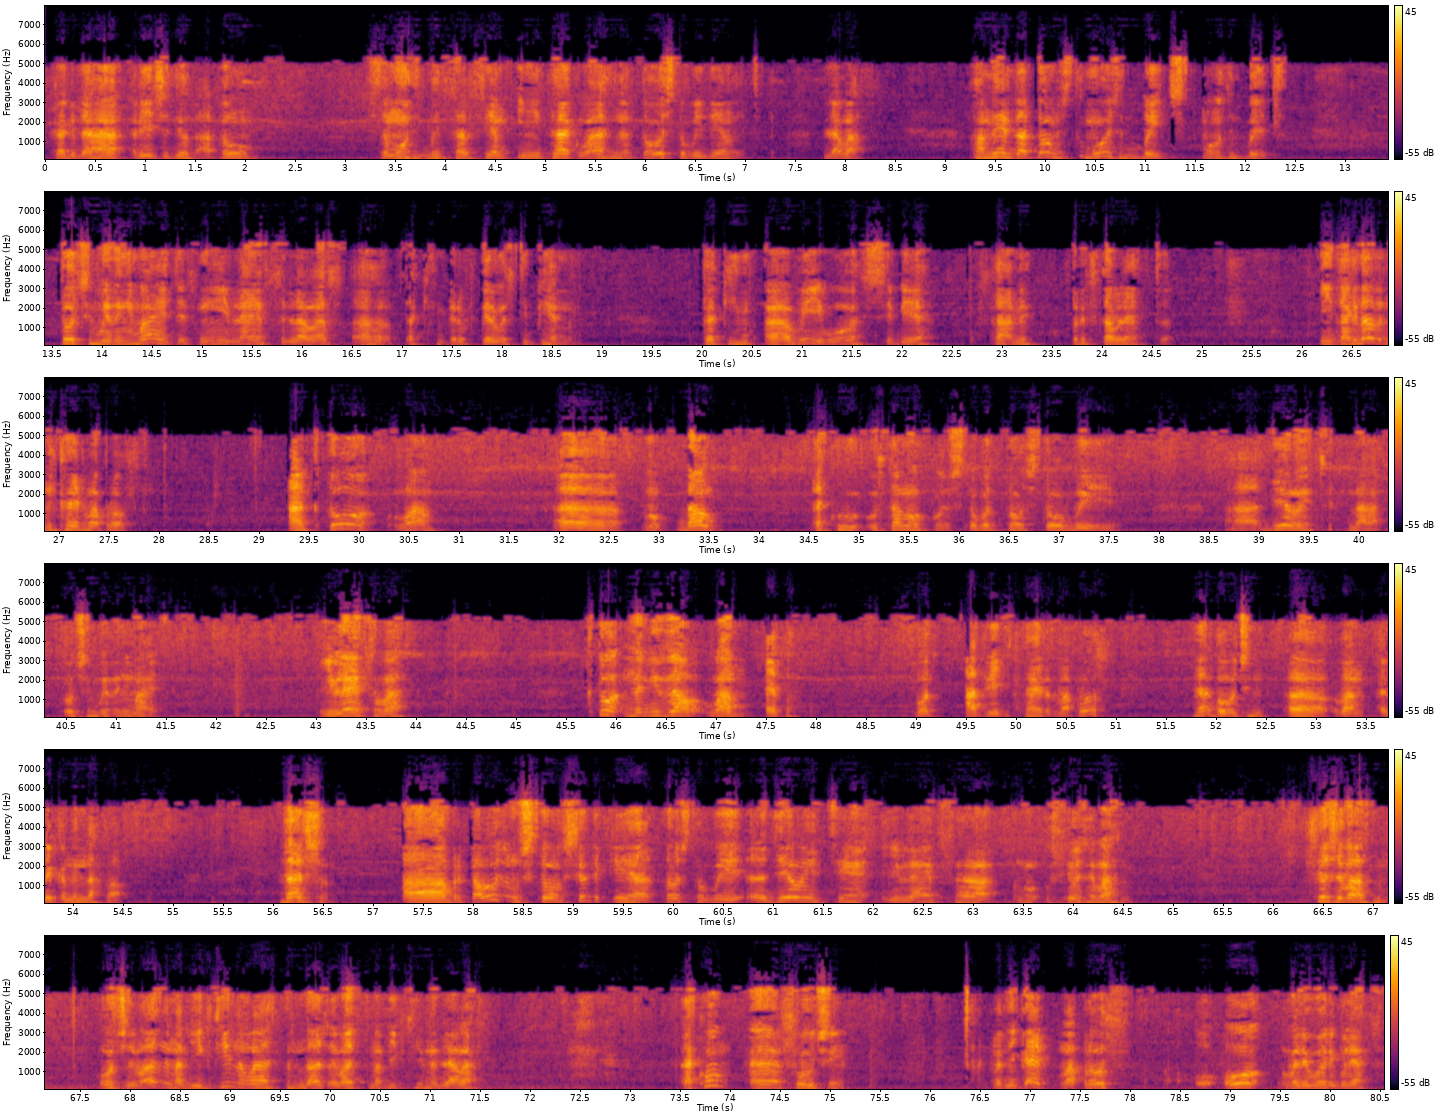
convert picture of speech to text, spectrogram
когда речь идет о том, что может быть совсем и не так важно то, что вы делаете для вас. Момент о том, что может быть, может быть, то, чем вы занимаетесь, не является для вас а, таким первостепенным каким а, вы его себе сами представляете. И тогда возникает вопрос, а кто вам э, ну, дал такую установку, что вот то, что вы э, делаете, да, чем вы занимаетесь, является вас. Кто навязал вам это? Вот ответить на этот вопрос, я бы очень э, вам рекомендовал. Дальше. А, предположим, что все-таки то, что вы э, делаете, является, ну, все же важным. Все же важным. Очень важным, объективно важным, даже важным объективно для вас. В таком э, случае возникает вопрос о, о волевой регуляции.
